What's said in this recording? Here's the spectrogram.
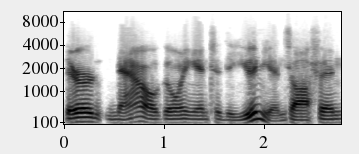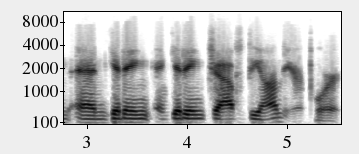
they're now going into the unions often and getting and getting jobs beyond the airport.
